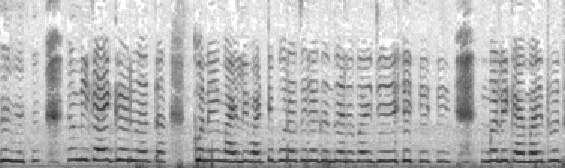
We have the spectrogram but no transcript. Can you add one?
मी काय करू आता? कोणी मायली वाटते पुराचं लग्न झालं पाहिजे. मला काय माहीत होत?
